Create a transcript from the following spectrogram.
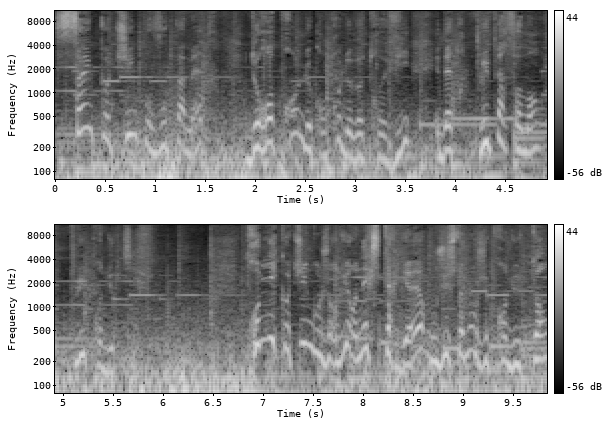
5 coachings pour vous permettre de reprendre le contrôle de votre vie et d'être plus performant, plus productif. Premier coaching aujourd'hui en extérieur où justement je prends du temps,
